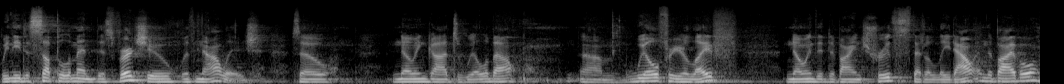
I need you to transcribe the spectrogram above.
We need to supplement this virtue with knowledge. So knowing God's will about, um, will for your life, knowing the divine truths that are laid out in the Bible,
